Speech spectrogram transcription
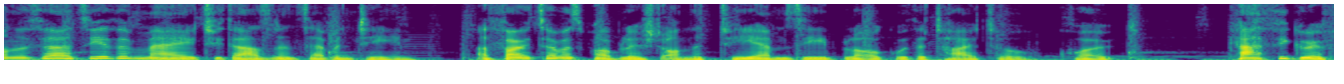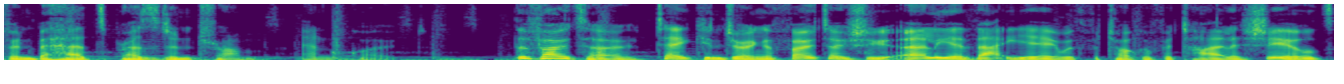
On the 30th of May 2017, a photo was published on the TMZ blog with the title, quote, Kathy Griffin beheads President Trump, end quote. The photo, taken during a photo shoot earlier that year with photographer Tyler Shields,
